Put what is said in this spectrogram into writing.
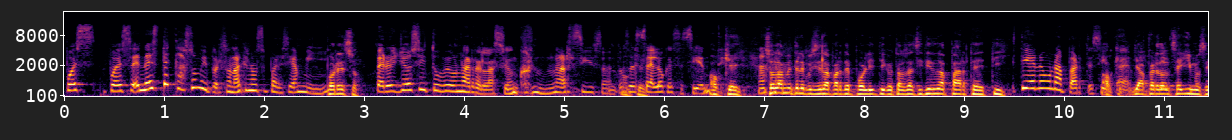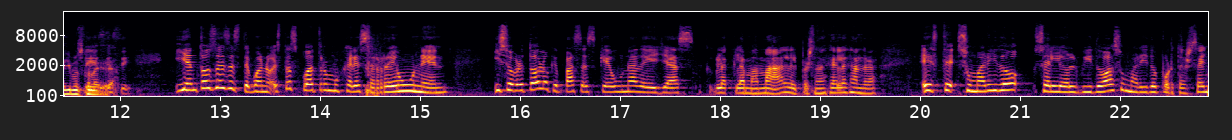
Pues, pues en este caso mi personaje no se parecía a mí. Por eso. Pero yo sí tuve una relación con un narciso, entonces sé lo que se siente. Ok. Solamente le pusiste la parte política, o sea, sí tiene una parte de ti. Tiene una partecita. Ok, de ya, perdón, sí. seguimos, seguimos con la idea. sí. Y entonces, este, bueno, estas cuatro mujeres se reúnen y sobre todo lo que pasa es que una de ellas, la, la mamá, el personaje de Alejandra, este, su marido se le olvidó a su marido por tercer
